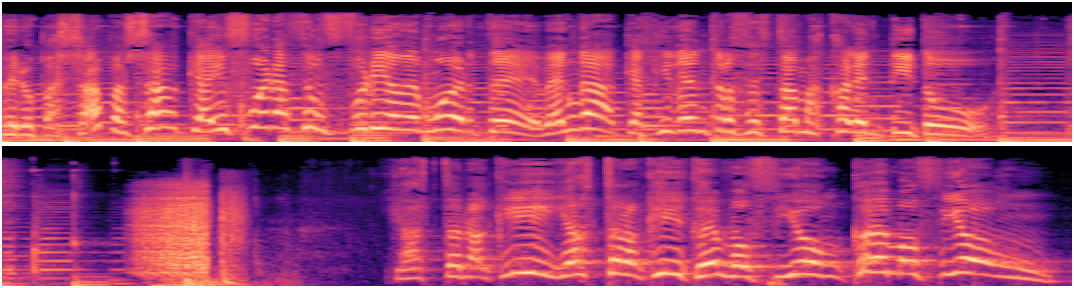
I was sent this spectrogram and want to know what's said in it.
Pero pasa, pasa, que ahí fuera hace un frío de muerte. Venga, que aquí dentro se está más calentito. Ya están aquí, ya están aquí. ¡Qué emoción, qué emoción!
